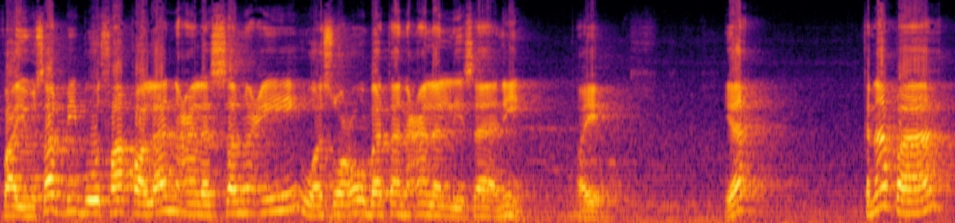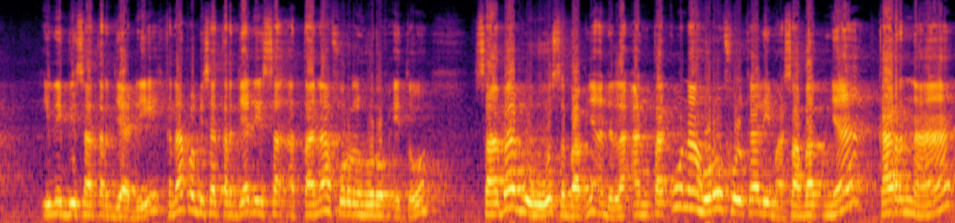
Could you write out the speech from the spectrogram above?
fayusabbibu thaqalan 'ala sam'i wa su'ubatan 'ala lisani. Baik. Ya. Kenapa ini bisa terjadi kenapa bisa terjadi tanafurul huruf itu sababuhu sebabnya adalah antakuna huruful kalimah sababnya karena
